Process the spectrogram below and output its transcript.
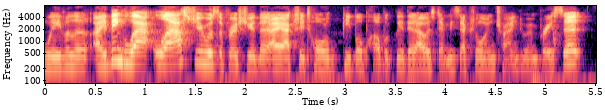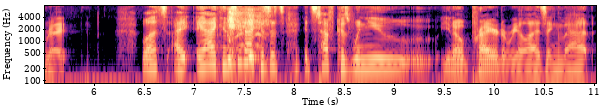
wave a little? I think la- last year was the first year that I actually told people publicly that I was demisexual and trying to embrace it. Right. Well, it's I yeah I can see that because it's it's tough because when you you know prior to realizing that.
